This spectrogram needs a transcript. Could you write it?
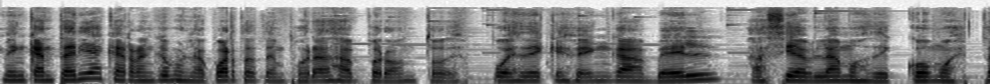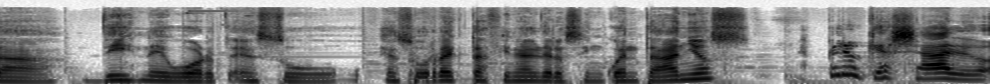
Me encantaría que arranquemos la cuarta temporada pronto, después de que venga Bell. Así hablamos de cómo está Disney World en su, en su recta final de los 50 años. Espero que haya algo.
